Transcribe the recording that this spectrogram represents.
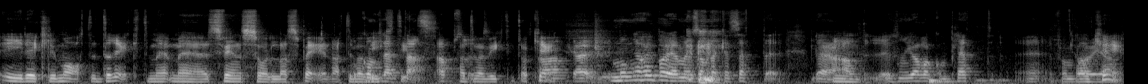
i det klimatet direkt med, med svensksålda spel? Att det Och var kompletta, viktigt? absolut. Att det var viktigt, okej. Ja, jag, många har ju börjat med samla kassetter. Där jag, Mm. aldrig, liksom, jag var komplett eh, från början. Okej,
